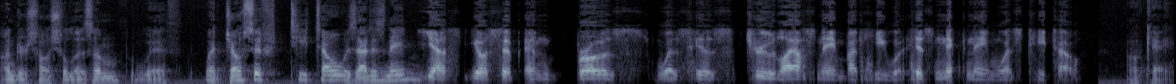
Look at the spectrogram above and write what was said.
under socialism with, what, Joseph Tito? Was that his name? Yes, Josip and Broz was his true last name, but he his nickname was Tito. Okay.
